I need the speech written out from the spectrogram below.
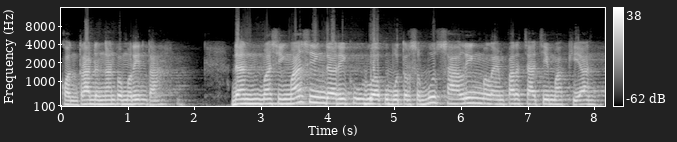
kontra dengan pemerintah. Dan masing-masing dari dua kubu tersebut saling melempar caci makian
